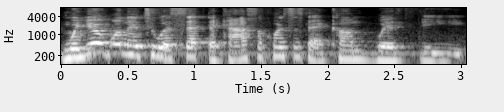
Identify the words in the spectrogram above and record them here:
When you're willing to accept the consequences that come with the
